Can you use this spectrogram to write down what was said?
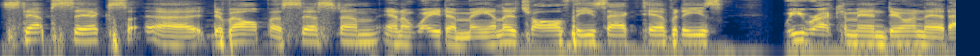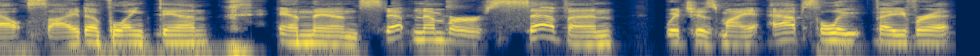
step six, uh, develop a system and a way to manage all of these activities. We recommend doing it outside of LinkedIn. And then step number seven, which is my absolute favorite,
